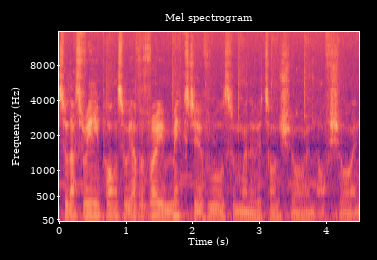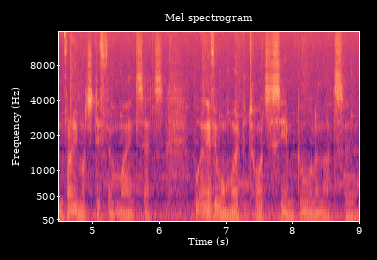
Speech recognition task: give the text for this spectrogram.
so that's really important so we have a very mixture of roles from whether it's onshore and offshore and very much different mindsets but everyone working towards the same goal and that's uh,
